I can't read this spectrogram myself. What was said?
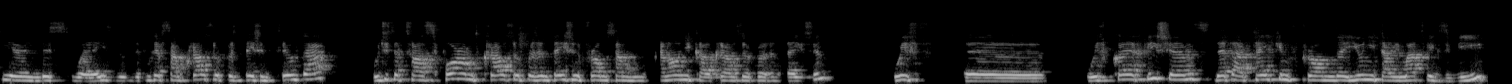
here in this way, that we have some Kraus representation tilde, which is a transformed Kraus representation from some canonical Kraus representation with, uh, with coefficients that are taken from the unitary matrix V,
